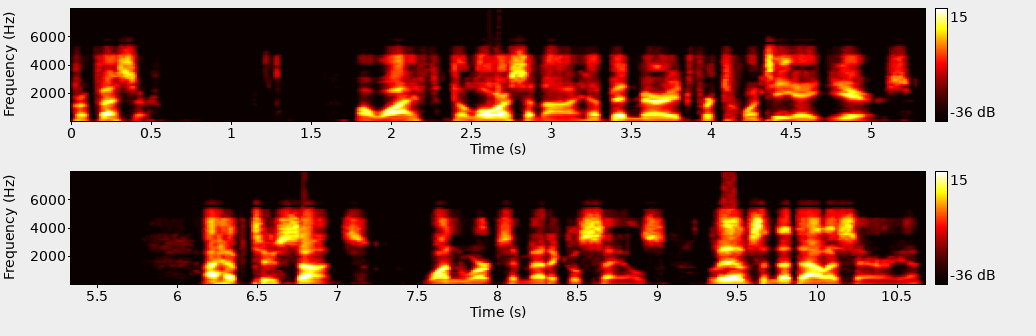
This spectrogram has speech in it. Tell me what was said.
professor. My wife, Dolores, and I have been married for 28 years. I have two sons. One works in medical sales, lives in the Dallas area,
